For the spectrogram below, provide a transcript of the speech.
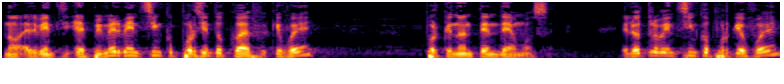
No, el, el primer 25% que fue? Porque no entendemos. El otro 25 ¿por qué fue?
